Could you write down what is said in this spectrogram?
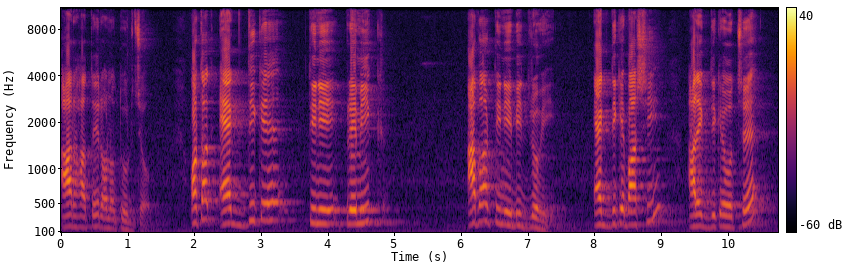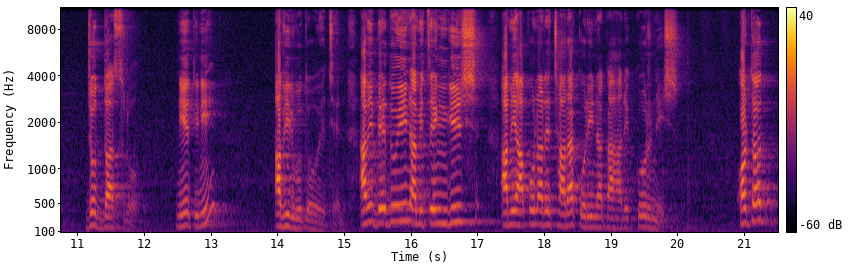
আর হাতে রণতুর্য। অর্থাৎ একদিকে তিনি প্রেমিক, আবার তিনি বিদ্রোহী। একদিকে বাসী আরেকদিকে হচ্ছে যোদ্ধাস্ত্র নিয়ে তিনি আবির্ভূত হয়েছেন। আমি বেদুইন, আমি চেঙ্গিস, আমি আপনারে ছাড়া করি না কাহারে কর্নিশ। অর্থাৎ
